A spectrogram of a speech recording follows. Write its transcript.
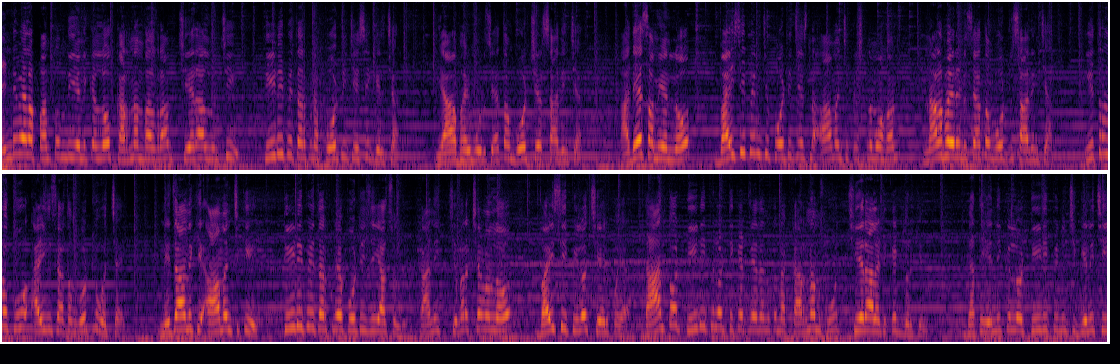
రెండు వేల పంతొమ్మిది ఎన్నికల్లో కర్ణం బలరాం చీరాల నుంచి టీడీపీ తరపున పోటీ చేసి గెలిచారు. యాభై మూడు శాతం ఓట్ షేర్ సాధించారు. అదే సమయంలో వైసీపీ నుంచి పోటీ చేసిన ఆమంచి కృష్ణమోహన్ నలభై రెండు శాతం ఓట్లు సాధించారు. ఇతరులకు ఐదు శాతం ఓట్లు వచ్చాయి. నిజానికి ఆమంచికి టీడీపీ తరఫునే పోటీ చేయాల్సి ఉంది కానీ చివరి క్షణంలో వైసీపీలో చేరిపోయారు. దాంతో టీడీపీలో టికెట్ లేదనుకున్న కర్ణంకు చీరాల టికెట్ దొరికింది. గత ఎన్నికల్లో టీడీపీ నుంచి గెలిచి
